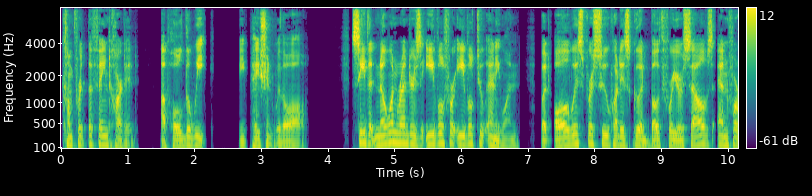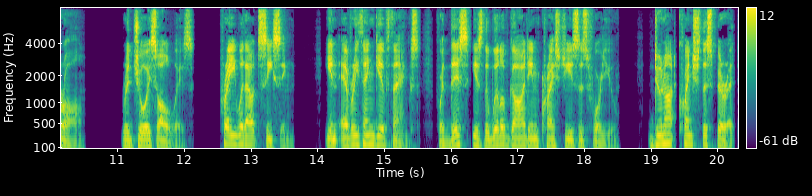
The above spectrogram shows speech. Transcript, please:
comfort the faint-hearted, uphold the weak, be patient with all. See that no one renders evil for evil to anyone, but always pursue what is good both for yourselves and for all. Rejoice always. Pray without ceasing. In everything give thanks, for this is the will of God in Christ Jesus for you. Do not quench the Spirit.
